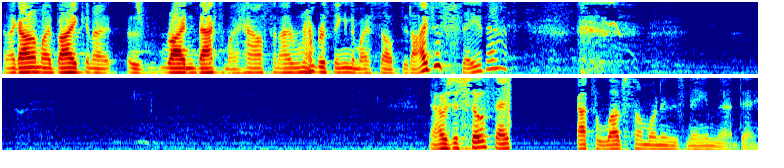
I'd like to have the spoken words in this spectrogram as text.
And I got on my bike and I was riding back to my house, and I remember thinking to myself, "Did I just say that?" I was just so thankful I got to love someone in His name that day.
